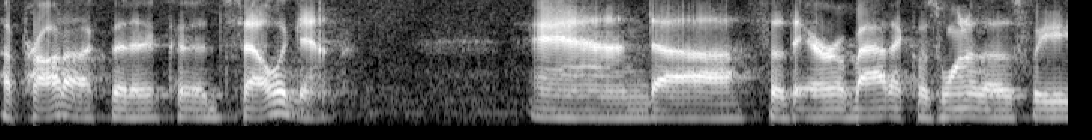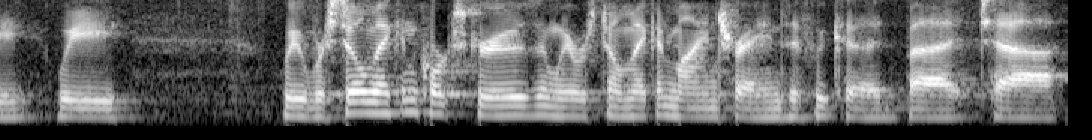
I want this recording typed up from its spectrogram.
a product that it could sell again. And uh, so the aerobatic was one of those. We, we we were still making corkscrews and we were still making mine trains if we could, but uh,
